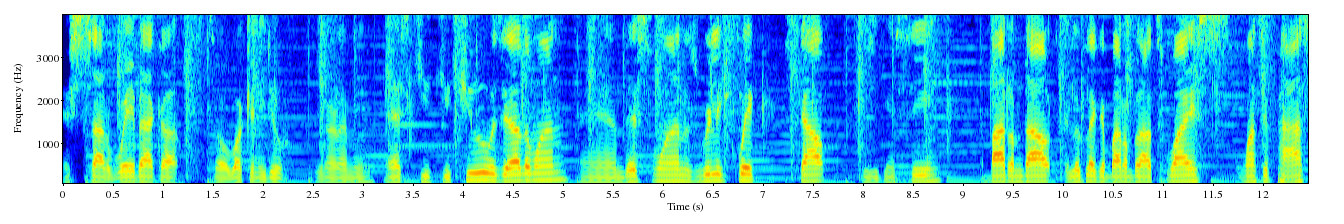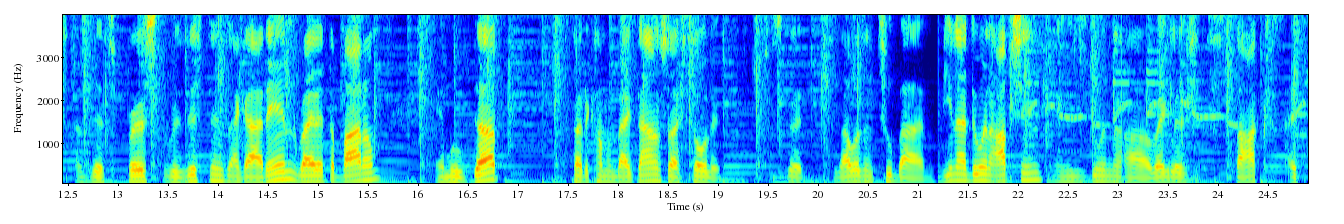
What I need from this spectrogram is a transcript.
it shot way back up. So what can you do? You know what I mean? SQQQ was the other one. And this one is really quick scalp, as you can see bottomed out. It looked like it bottomed out twice. Once it passed this first resistance, I got in right at the bottom. It moved up, started coming back down, so I sold it, good. That wasn't too bad. If you're not doing options and you're just doing uh, regular stocks, it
